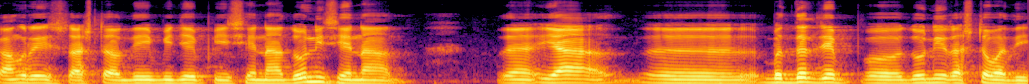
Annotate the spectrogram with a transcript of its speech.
काँग्रेस राष्ट्रवादी बी जे पी सेना दोन्ही सेना या बद्दल जे प- दोन्ही राष्ट्रवादी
